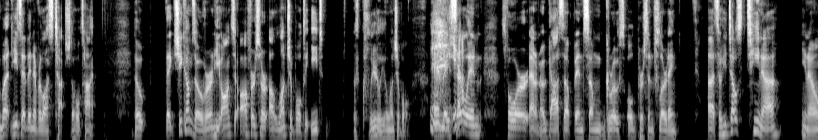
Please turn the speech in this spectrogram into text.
But he said they never lost touch the whole time. So they, she comes over and he offers her a Lunchable to eat. It was clearly a Lunchable. And they Yeah. settle in for, I don't know, gossip and some gross old person flirting. Uh, so he tells Tina, you know,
